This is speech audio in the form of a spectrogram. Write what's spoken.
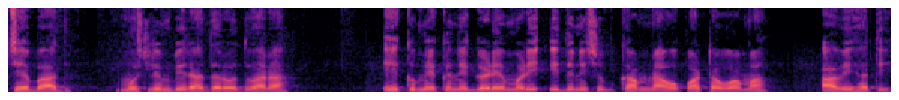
જે બાદ મુસ્લિમ બિરાદરો દ્વારા એકમેકને ગળે મળી ઈદની શુભકામનાઓ પાઠવવામાં આવી હતી.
